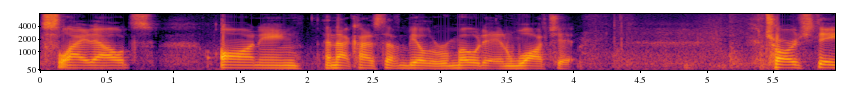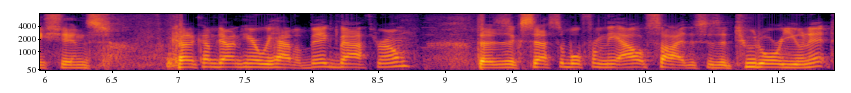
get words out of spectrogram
slide outs, awning, and that kind of stuff and be able to remote it and watch it charge stations. Kind of come down here, we have a big bathroom that is accessible from the outside. This is a two-door unit,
